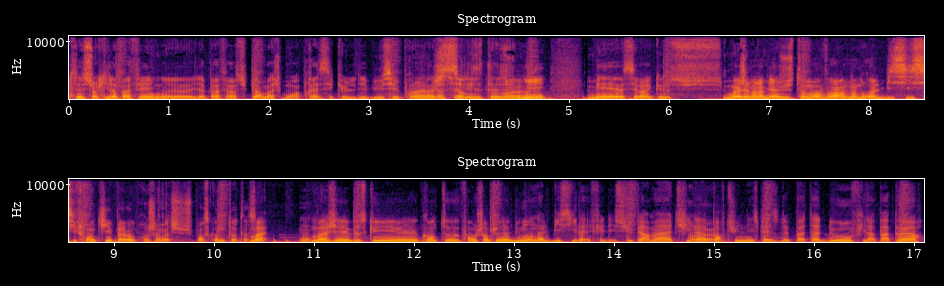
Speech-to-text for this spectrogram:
C'est sûr qu'il a pas fait une, euh, il a pas fait un super match. Bon après c'est que le début, c'est le premier Ouais, match, c'est les États-Unis, mais c'est vrai que moi j'aimerais bien justement voir un endroit le si Francky est pas là au prochain match. Je pense comme toi, façon. Ouais. Mm. Moi, j'ai parce que quand, enfin, au championnat du monde, Albici, il avait fait des super matchs. Il Ah apporte une espèce de patate de ouf. Il a pas peur.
